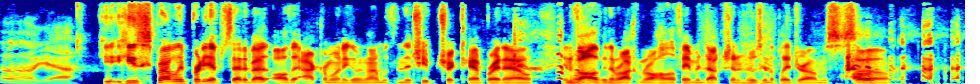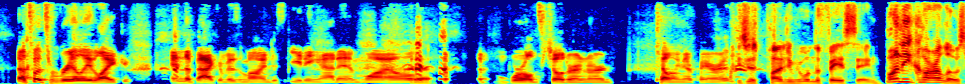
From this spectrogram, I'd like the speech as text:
Oh yeah. He, he's probably pretty upset about all the acrimony going on within the Cheap Trick camp right now, involving the Rock and Roll Hall of Fame induction and who's going to play drums. Oh. So That's what's really like in the back of his mind, just eating at him while Yeah. the, the world's children are killing their parents. he's just punching people in the face, saying "Bunny Carlos,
